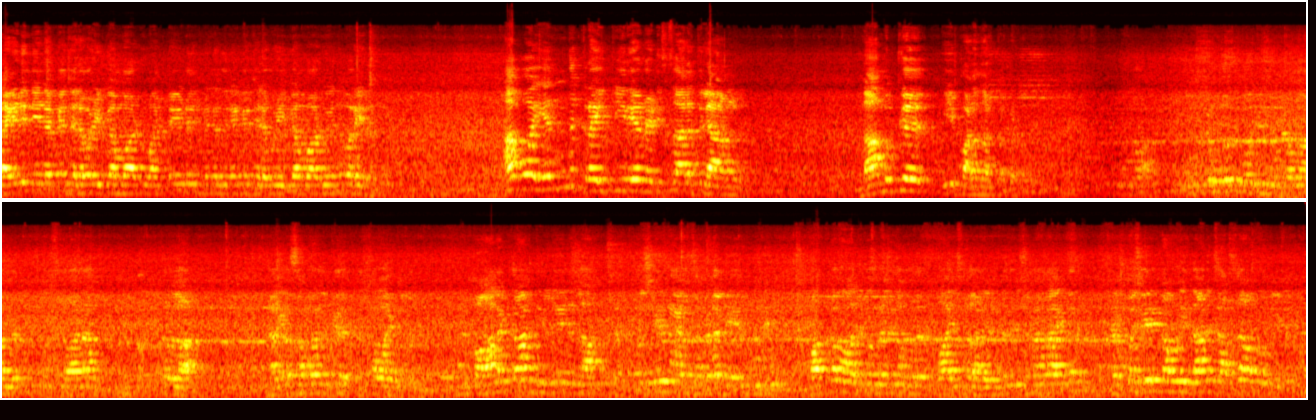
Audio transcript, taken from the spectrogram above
ടൈഡ് ഇതിനൊക്കെ ചെലവഴിക്കാൻ പാടും അൺടൈഡ് ഇതിനൊക്കെ ചെലവഴിക്കാൻ പാടും എന്ന് പറയുന്നുണ്ട് അപ്പോൾ എന്ത് ക്രൈറ്റീരിയയുടെ അടിസ്ഥാനത്തിലാണ് നമുക്ക് ഈ പണം നഷ്ടപ്പെട്ടത്? നഗരസഭകൾക്ക് പാലക്കാട് ജില്ലയിലുള്ള ചെപ്പശ്ശേരി നഗരസഭയുടെ പേര് കൂടി പത്രമാധ്യമങ്ങളിൽ നമ്മൾ വായിച്ചതാണ് ചെർപ്പശ്ശേരി ടൗൺ ഇതാണ് ചർച്ച നടന്നുകൊണ്ടിരിക്കുന്നത്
